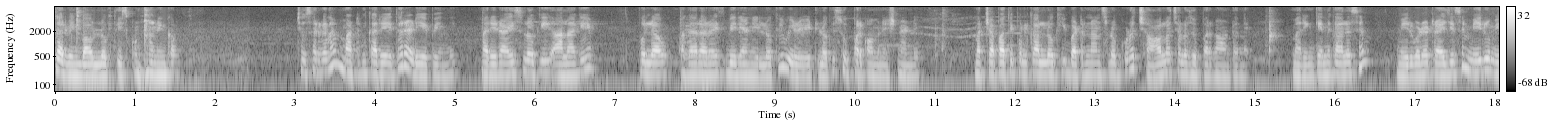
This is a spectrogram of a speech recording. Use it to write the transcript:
సర్వింగ్ బౌల్లోకి తీసుకుంటున్నాను ఇంకా. చూసారు కదా మటన్ కర్రీ అయితే రెడీ అయిపోయింది. మరి రైస్లోకి అలాగే పులావ్ బగారా రైస్ బిర్యానీలోకి వీటిలోకి సూపర్ కాంబినేషన్ అండి. మరి చపాతీ పుల్కాల్లోకి బటర్ నాన్స్లోకి కూడా చాలా చాలా సూపర్గా ఉంటుంది. మరి ఇంకెందుకు ఆలస్యం? మీరు కూడా ట్రై చేసి మీరు మీ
